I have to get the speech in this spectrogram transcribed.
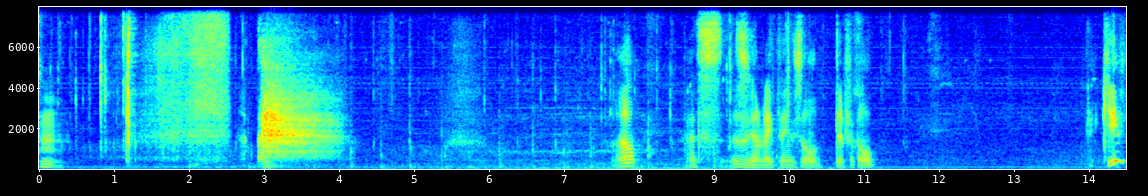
Hmm. Well, that's this is gonna make things a little difficult. Can you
